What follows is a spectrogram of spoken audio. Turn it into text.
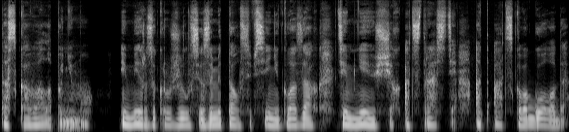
тосковала по нему. И мир закружился, заметался в синих глазах, темнеющих от страсти, от адского голода,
